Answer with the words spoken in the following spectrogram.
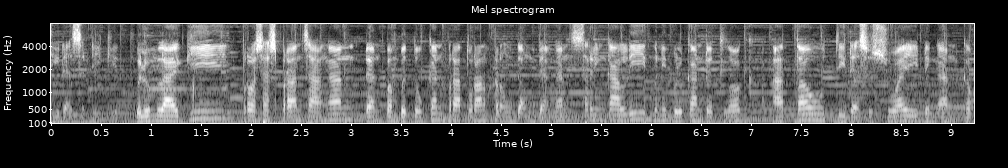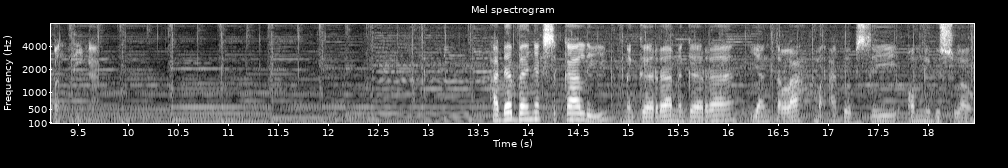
tidak sedikit. Belum lagi proses perancangan dan pembentukan peraturan perundang-undangan sering kali menimbulkan deadlock atau tidak sesuai dengan kepentingan. Ada banyak sekali negara-negara yang telah mengadopsi Omnibus Law.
